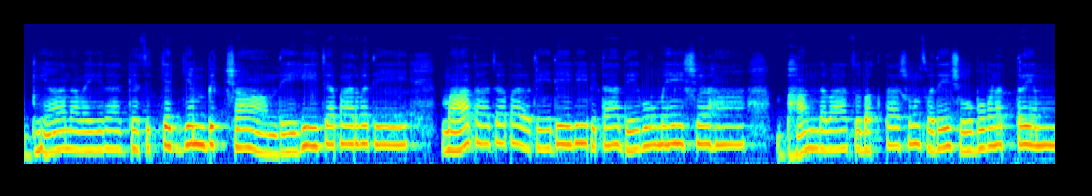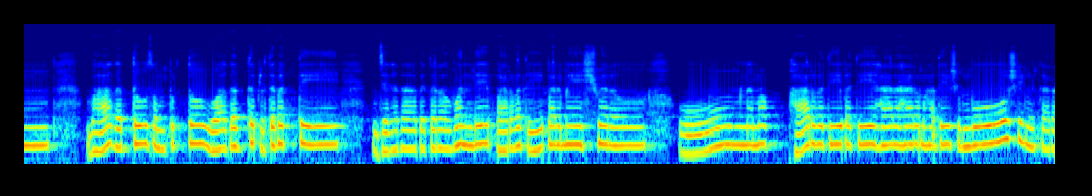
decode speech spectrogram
జ్ఞాన వైరాగ్య సిత్యద్యం భిక్షాం దేహీ చ పార్వతీ మాతా చ పార్వతీదేవి పితా దేవో మహేశ్వర. బాంధవా సుభక్తాశ్రమ స్వదేశో భువనత్రయం. వాగద్దౌ సంపృక్తో వాగద్ద ప్రతిపత్తే. జగదాపితరౌ వందే పార్వతీ పరమేశ్వరౌ. ఓం నమ పార్వతీపతి హర హర మహదేవ్ శంభో శంకర.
